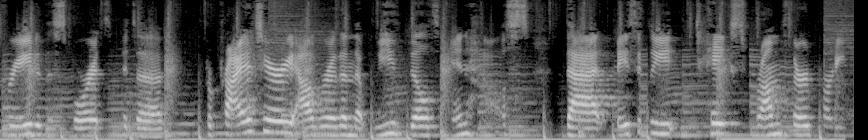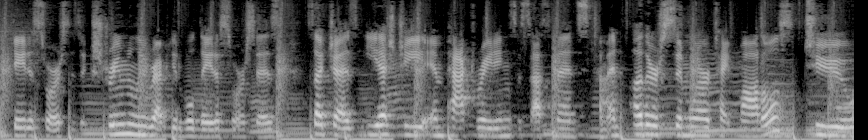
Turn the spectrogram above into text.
created the score, it's, it's a proprietary algorithm that we've built in-house that basically takes from third party data sources, extremely reputable data sources, such as ESG impact ratings assessments um, and other similar type models to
